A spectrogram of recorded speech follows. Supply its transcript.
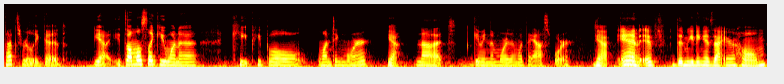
That's really good. Yeah, it's almost like you want to keep people wanting more. Yeah. Not giving them more than what they asked for. yeah and know? if the meeting is at your home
